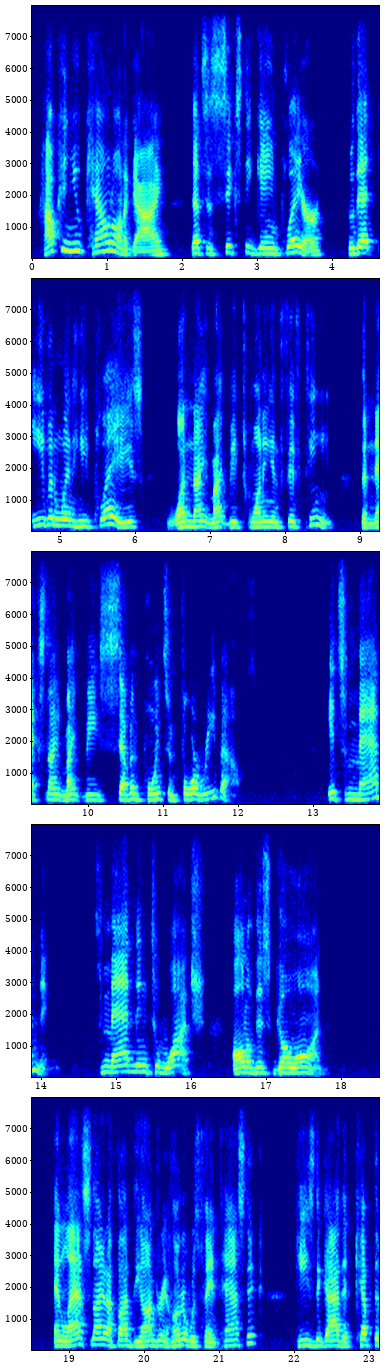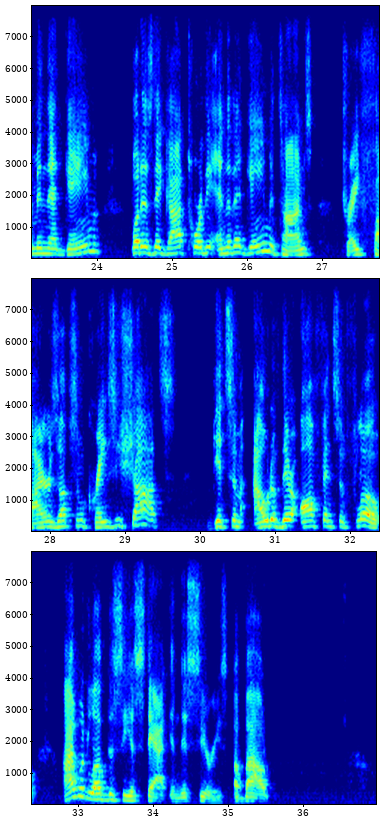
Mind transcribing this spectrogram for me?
How can you count on a guy that's a 60 game player who that even when he plays, one night might be 20 and 15. The next night might be seven points and four rebounds. It's maddening. It's maddening to watch all of this go on. And last night, I thought DeAndre Hunter was fantastic. He's the guy that kept them in that game. But as they got toward the end of that game at times, Trae fires up some crazy shots, gets them out of their offensive flow. I would love to see a stat in this series about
